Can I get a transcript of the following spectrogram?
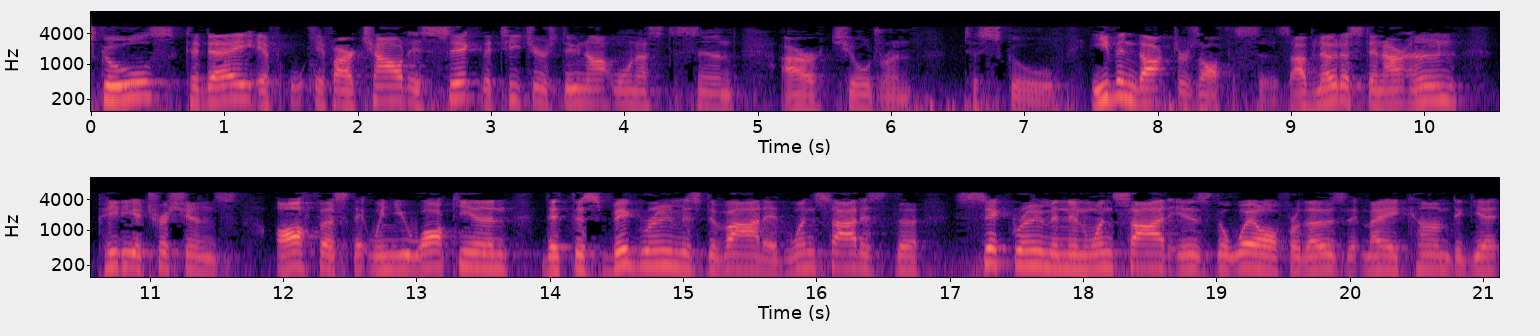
schools today. If, if our child is sick, the teachers do not want us to send our children to school, even doctors' offices. I've noticed in our own pediatrician's office that when you walk in that this big room is divided. One side is the sick room and then one side is the well for those that may come to get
